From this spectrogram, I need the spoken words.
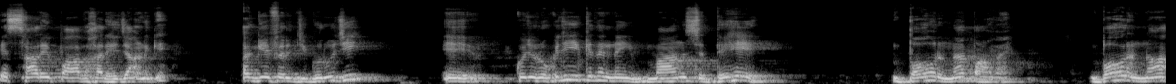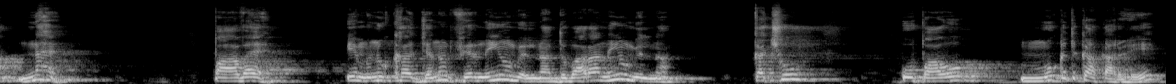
ਇਹ ਸਾਰੇ ਪਾਪ ਹਰੇ ਜਾਣਗੇ। ਅੱਗੇ ਫਿਰ ਜੀ ਗੁਰੂ ਜੀ, ਇਹ ਕੁਝ ਰੁਕ ਜੀ ਕਹਿੰਦੇ ਨਹੀਂ, ਮਾਨਸ ਦੇਹ ਬਹੁਰ ਨਾ ਪਾਵੈ ਬੌਰ ਨਾ ਨਹਿ ਪਾਵੈ। ਇਹ ਮਨੁੱਖਾ ਜਨਮ ਫਿਰ ਨਹੀਂ ਹੋ ਮਿਲਣਾ ਦੁਬਾਰਾ ਨਹੀਂ ਹੋ ਮਿਲਣਾ ਕਛੂ ਉਪਾਓ ਮੁਕਤ ਕਾ ਕਰ ਰਹੇ,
